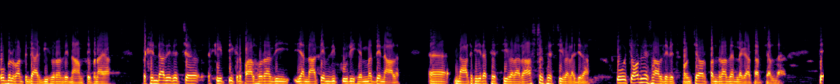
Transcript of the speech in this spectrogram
ਉਹ ਬਲਵੰਤ ਗਾਰਗੀ ਹੋਰਾਂ ਦੇ ਨਾਮ ਤੇ ਬਣਾਇਆ। ਬਠਿੰਡਾ ਦੇ ਵਿੱਚ ਕੀਰਤੀ ਕਿਰਪਾਲ ਹੋਰਾਂ ਦੀ ਜਾਂ ਨਾਟਿਅਮ ਦੀ ਪੂਰੀ ਹਿੰਮਤ ਦੇ ਨਾਲ ਨਾਟਕ ਜਿਹੜਾ ਫੈਸਟੀਵਲ ਆ, ਰਾਸ਼ਟਰ ਫੈਸਟੀਵਲ ਆ ਜਿਹੜਾ, ਉਹ 14ਵੇਂ ਸਾਲ ਦੇ ਵਿੱਚ ਪਹੁੰਚਿਆ ਔਰ 15 ਦਿਨ ਲਗਾਤਾਰ ਚੱਲਦਾ ਤੇ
